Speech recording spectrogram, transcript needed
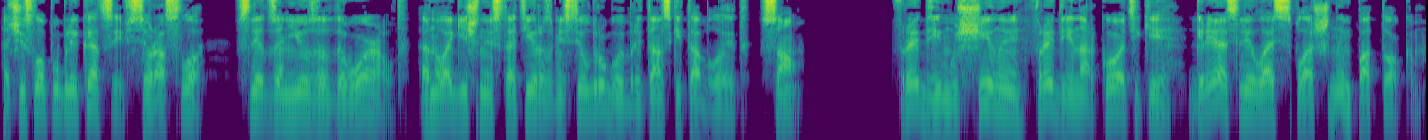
А число публикаций все росло. Вслед за News of the World аналогичные статьи разместил другой британский таблоид «Sun». Фредди и мужчины, Фредди и наркотики, грязь лилась сплошным потоком.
